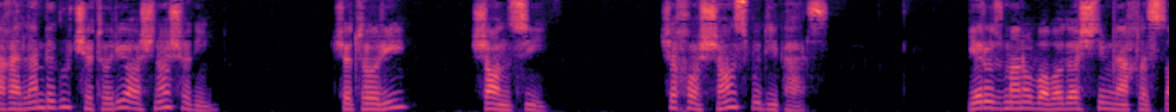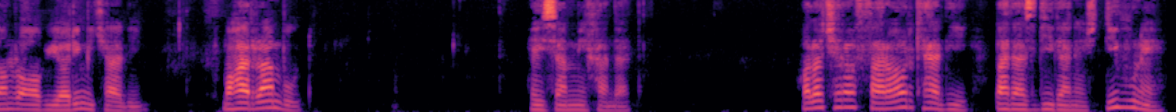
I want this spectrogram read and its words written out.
اقلا بگو چطوری آشنا شدیم چطوری؟ شانسی. چه خوش شانس بودی پس. یه روز من و بابا داشتیم نخلستان را آبیاری می‌کردیم. محرم بود. حیسم میخندد. حالا چرا فرار کردی بعد از دیدنش دیوونه؟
